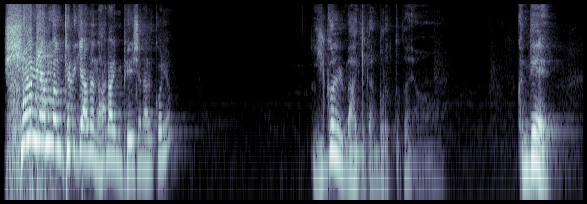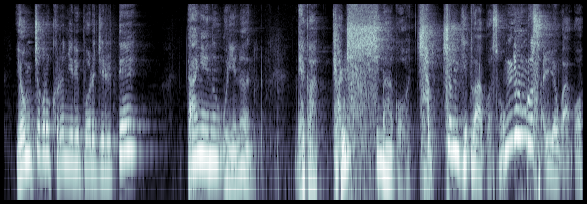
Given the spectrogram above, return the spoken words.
시험이 한번 들게 하면 하나님 배신할 거요? 이걸 마귀가 물어뜯어요. 근데 영적으로 그런 일이 벌어질 때 땅에 있는 우리는 내가 결심 하고 작정기도 하고 성령으로 살려고 하고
